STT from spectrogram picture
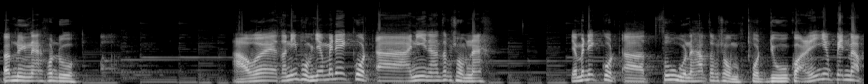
แป๊บหนึงนะคนดู เอาเว้ย ตอนนี้ผมยังไม่ได้กดอ่านนี้นะท่านผู้ชมนะ ยังไม่ได้กดอ่าสู้นะครับท่านผู้ชม กด U ก่อนอันนี้ยังเป็นแบบ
